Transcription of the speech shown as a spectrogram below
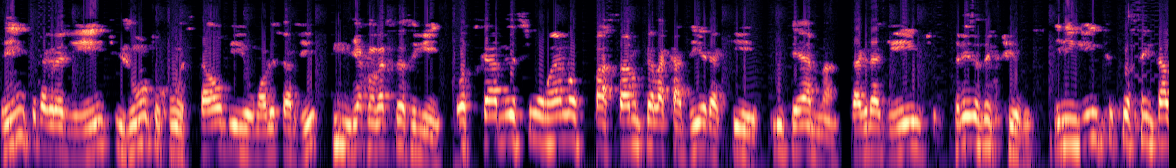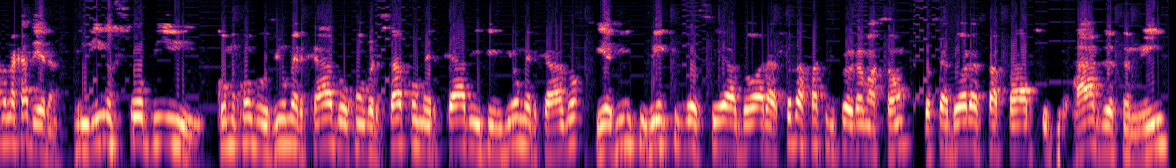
dentro da Gradiente, junto com o Staub e o Maurício Ardi, e a conversa foi a seguinte: os caras nesse um ano passaram pela cadeira aqui interna da Gradiente, três executivos, e ninguém ficou sentado na cadeira. Ninguém soube como conduzir o mercado, ou conversar com o mercado, entender o mercado, e a gente vê que você adora toda a parte de programação, você adora essa parte de hardware também,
